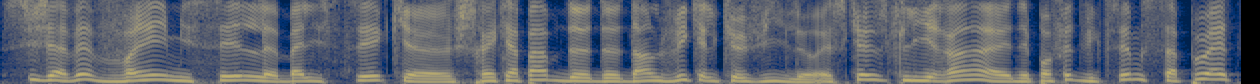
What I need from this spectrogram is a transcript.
si j'avais 20 missiles balistiques, je serais capable de, d'enlever quelques vies. Est-ce que l'Iran n'est pas fait de victime? Ça peut être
